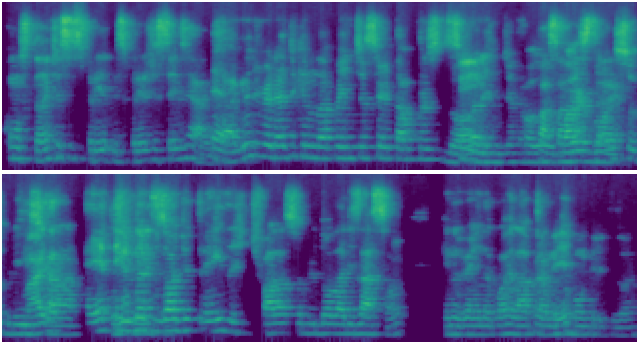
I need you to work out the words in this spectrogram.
constante esses, pre esses preços de seis reais. É, a grande verdade é que não dá pra gente acertar o preço do Sim, dólar. a gente já falou bastante sobre isso. Mas a- é Inclusive, no episódio 3, a gente fala sobre dolarização. Quem não viu ainda, corre lá pra Tá ver. muito bom aquele episódio.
